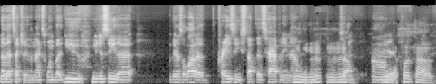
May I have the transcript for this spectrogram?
no, that's actually in the next one, but you you just see that there's a lot of crazy stuff that's happening now. Mm-hmm, mm-hmm. So um, yeah, fuck Tom.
